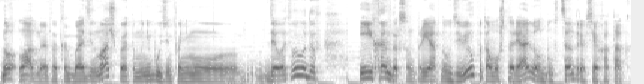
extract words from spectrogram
Но ладно, это как бы один матч, поэтому не будем по нему делать выводов. И Хендерсон приятно удивил, потому что реально он был в центре всех атак.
